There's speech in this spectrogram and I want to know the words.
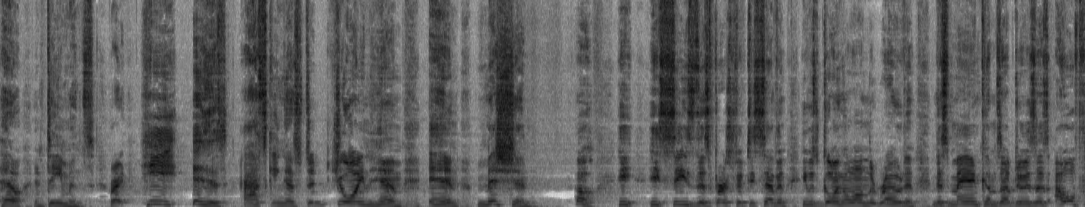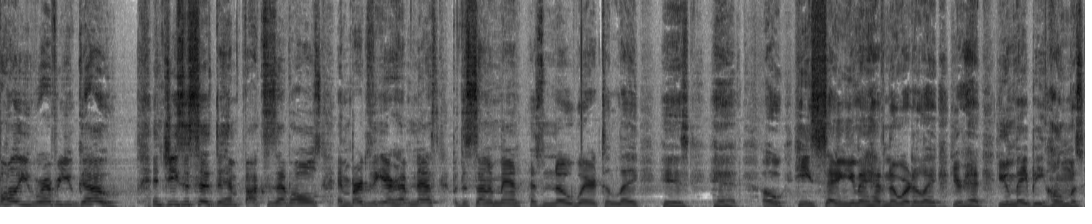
hell, and demons, right? He is asking us to join him in mission. Oh, he, he sees this, verse 57. He was going along the road, and this man comes up to him and says, I will follow you wherever you go. And Jesus said to him, Foxes have holes, and birds of the air have nests, but the Son of Man has nowhere to lay his head. Oh, he's saying you may have nowhere to lay your head. You may be homeless.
